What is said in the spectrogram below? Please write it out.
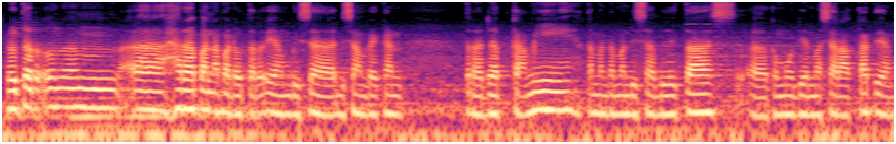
Dokter um, uh, harapan apa dokter yang bisa disampaikan terhadap kami teman-teman disabilitas uh, kemudian masyarakat yang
